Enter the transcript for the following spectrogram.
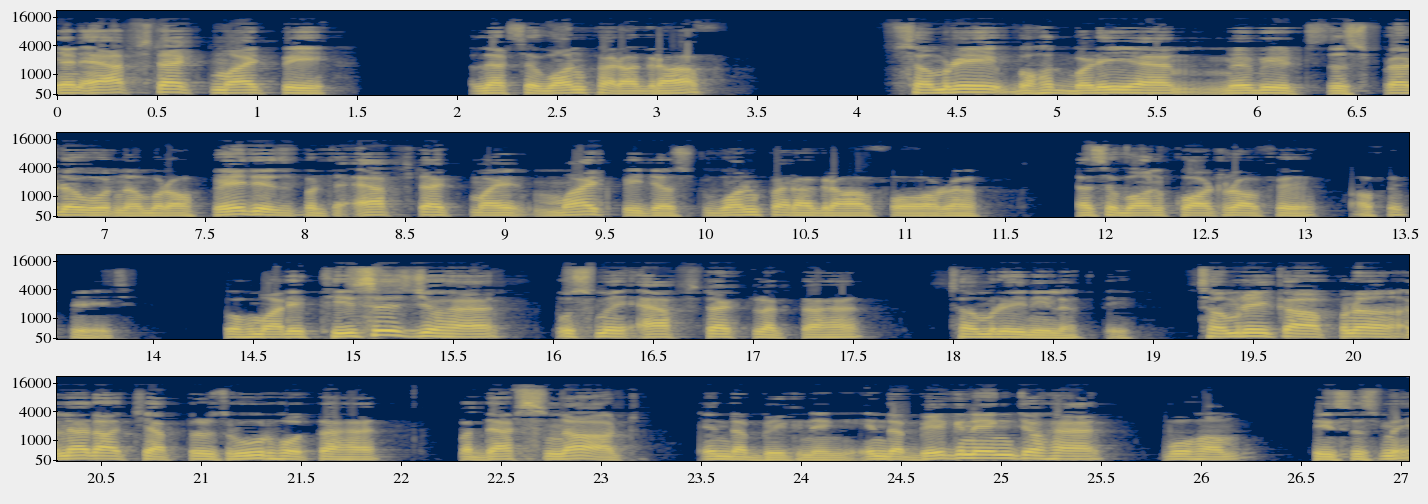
یعنی abstract might be let's say one paragraph summary بہت بڑی ہے۔ May be it's spread over number of pages but abstract might be just one paragraph اور ایسے one quarter of a of a page تو ہماری تھیسس جو ہے، اس میں ایبسٹیکٹ لگتا ہے سمری نہیں لگتی۔ سمری کا اپنا علیحدہ چیپٹر ضرور ہوتا ہے but that's not in the beginning in the beginning جو ہے، وہ ہم تھیسس میں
